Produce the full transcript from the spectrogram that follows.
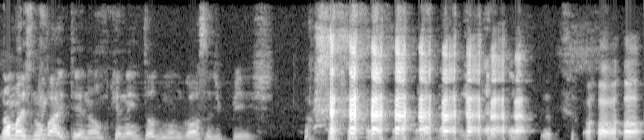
Não, mas não vai ter, não, porque nem todo mundo gosta de peixe. oh.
